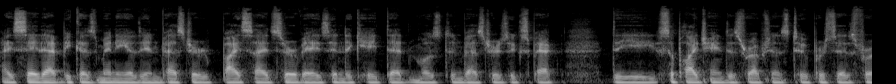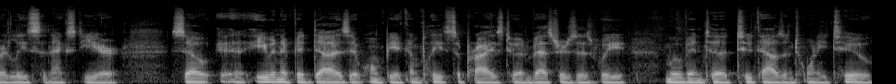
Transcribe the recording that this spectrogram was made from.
I say that because many of the investor buy side surveys indicate that most investors expect the supply chain disruptions to persist for at least the next year. So, uh, even if it does, it won't be a complete surprise to investors as we move into 2022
